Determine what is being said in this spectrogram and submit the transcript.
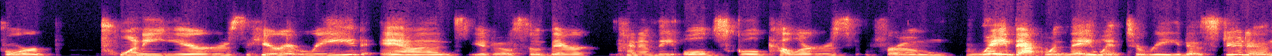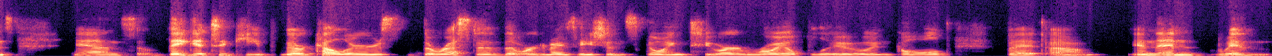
for 20 years here at Reed. And, you know, so they're kind of the old school colors from way back when they went to Reed as students. And so they get to keep their colors. The rest of the organization's going to our royal blue and gold. But, um, and then when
